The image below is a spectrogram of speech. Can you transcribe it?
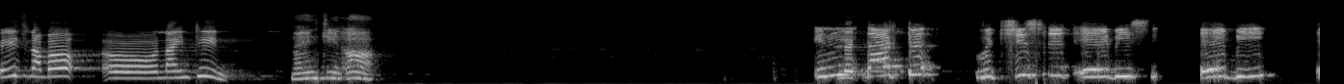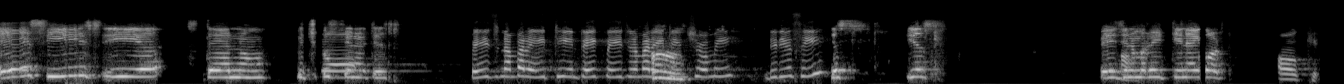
Page number uh, 19. 19. Ah. In Let- that, which is it? A, B, C, A, B, A, C, C, uh, there no. Which No. question it is? Page number 18. Take page number Ah. 18. Show me. Did you see? Yes. Yes. Page Ah. number 18 I got. Okay.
